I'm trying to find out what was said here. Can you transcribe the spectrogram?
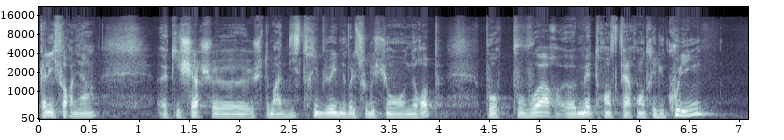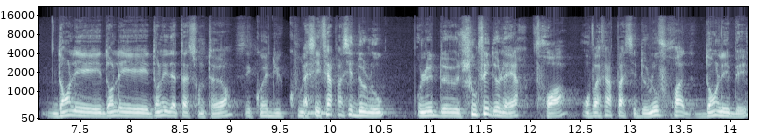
californien qui cherche justement à distribuer une nouvelle solution en Europe pour pouvoir mettre, faire rentrer du cooling dans les, dans les, dans les data centers. C'est quoi du coup bah, C'est faire passer de l'eau. Au lieu de souffler de l'air froid, on va faire passer de l'eau froide dans les baies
